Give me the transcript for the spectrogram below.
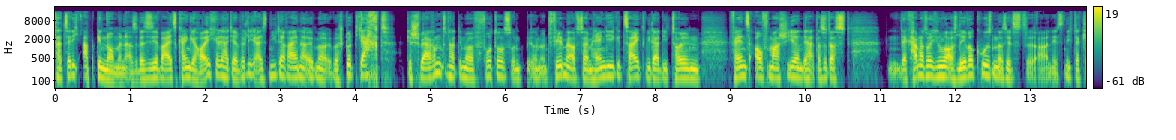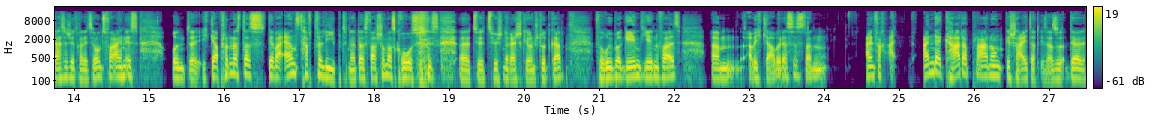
tatsächlich abgenommen. Also das war jetzt kein Geheuchel. Er hat ja wirklich als Niederrheiner immer über Stuttjacht geschwärmt und hat immer Fotos und, und, und, Filme auf seinem Handy gezeigt, wie da die tollen Fans aufmarschieren. Der hat also das, der kam natürlich nur aus Leverkusen, das jetzt, äh, jetzt nicht der klassische Traditionsverein ist. Und äh, ich glaube schon, dass das, der war ernsthaft verliebt. Ne? Das war schon was Großes äh, zwischen Reschke und Stuttgart, vorübergehend jedenfalls. Ähm, aber ich glaube, dass es dann einfach an der Kaderplanung gescheitert ist. Also der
